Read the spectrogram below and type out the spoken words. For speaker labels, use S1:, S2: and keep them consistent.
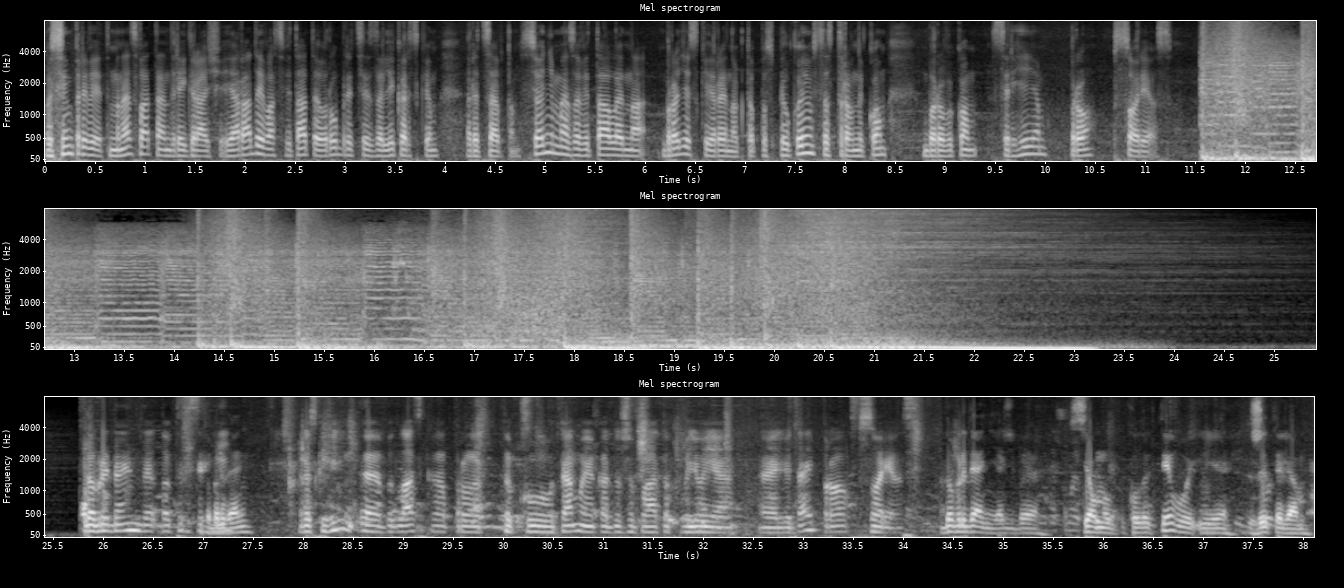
S1: Усім привіт! Мене звати Андрій Грач. Я радий вас вітати у рубриці за лікарським рецептом. Сьогодні ми завітали на Бродівський ринок та поспілкуємося з травником боровиком Сергієм про псоріаз. Добрий день, доктор Сергій.
S2: Добрий день.
S1: Розкажіть, е, будь ласка, про таку тему, яка дуже багато хвилює е, людей про псоріаз.
S2: Добрий день, якби всьому колективу і жителям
